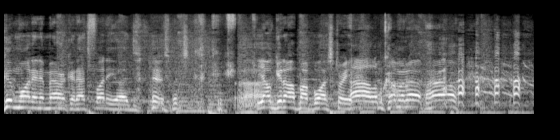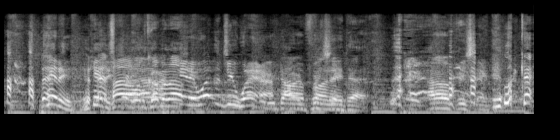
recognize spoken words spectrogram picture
Good morning, America. That's funny. Uh, y'all get off my boy straight. Hal, I'm coming up. Hal. Kenny, Kenny, Hal, I'm coming up. Kenny, what did you wear? I don't appreciate that. I don't appreciate that.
